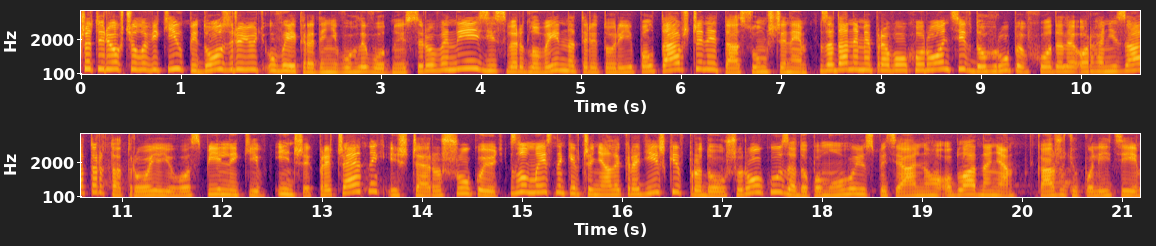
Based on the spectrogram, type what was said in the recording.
Чотирьох чоловіків підозрюють у викраденні вуглеводної сировини зі свердловин на території Полтавщини та Сумщини. За даними правоохоронців, до групи входили організатор та троє його спільників. Інших причетних іще розшукують. Зловмисники вчиняли крадіжки впродовж року за допомогою спеціального обладнання, кажуть у поліції.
